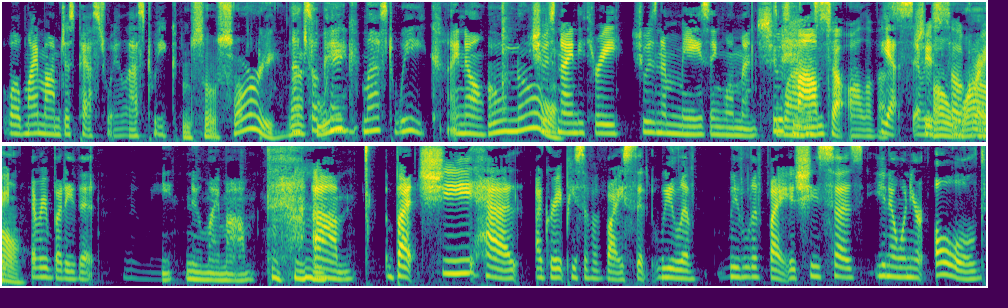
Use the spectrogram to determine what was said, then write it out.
well, my mom just passed away last week. I'm so sorry. Last That's okay. week. Last week, I know. Oh, no. She was 93. She was an amazing woman. She was was. mom to all of us. Yes, she's every- Oh, so great. Everybody that knew me knew my mom. Mm-hmm. Um, but she had a great piece of advice that we live we live by. She says, you know, when you're old,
